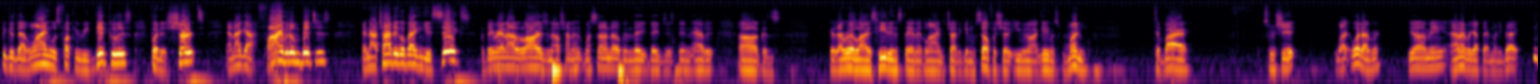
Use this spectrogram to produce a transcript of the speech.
because that line was fucking ridiculous for the shirts, and I got five of them bitches. And I tried to go back and get six, but they ran out of large, and I was trying to hook my son up, and they, they just didn't have it because because I realized he didn't stand in line to try to get himself a shirt, even though I gave him some money to buy some shit. But whatever. You know what I mean? I never got that money back. and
